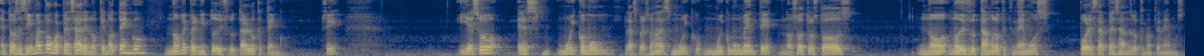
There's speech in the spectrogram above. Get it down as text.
entonces si yo me pongo a pensar en lo que no tengo, no me permito disfrutar lo que tengo. ¿Sí? Y eso es muy común, las personas muy, muy comúnmente, nosotros todos no, no disfrutamos lo que tenemos por estar pensando en lo que no tenemos.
